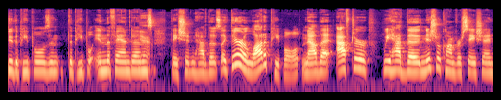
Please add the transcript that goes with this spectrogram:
to the people's and the people in the fandoms. Yeah. They shouldn't have those. Like there are a lot of people now that after we had the initial conversation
